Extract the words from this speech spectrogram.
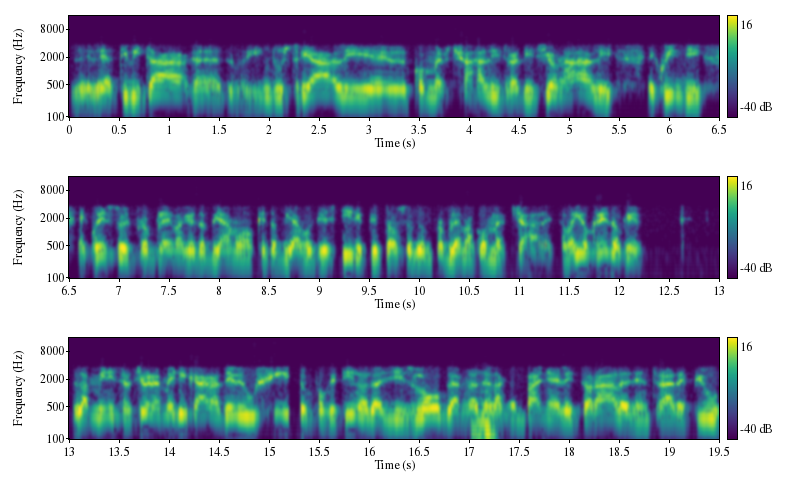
le, le attività eh, industriali e commerciali tradizionali e quindi è questo il problema che dobbiamo, che dobbiamo gestire piuttosto che un problema commerciale. Ma io credo che l'amministrazione americana deve uscire un pochettino dagli slogan mm. della campagna elettorale ed entrare più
